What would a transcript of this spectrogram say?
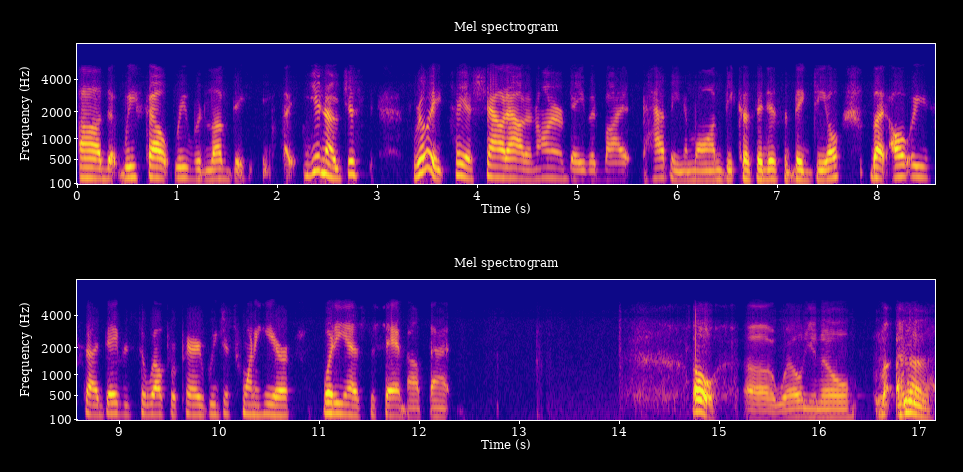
uh, that we felt we would love to, uh, you know, just really say a shout out and honor David by having him on because it is a big deal. But always, uh, David's so well prepared. We just want to hear what he has to say about that. Oh, uh, well, you know,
